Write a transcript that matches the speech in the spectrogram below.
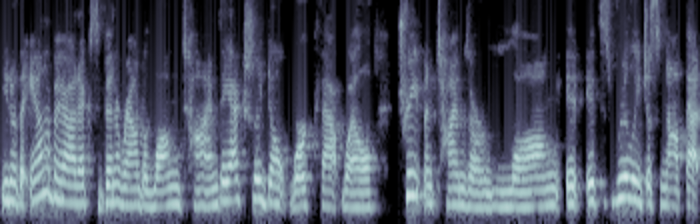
you know, the antibiotics have been around a long time. They actually don't work that well. Treatment times are long. It, it's really just not that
